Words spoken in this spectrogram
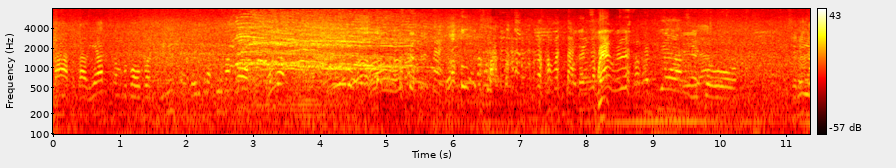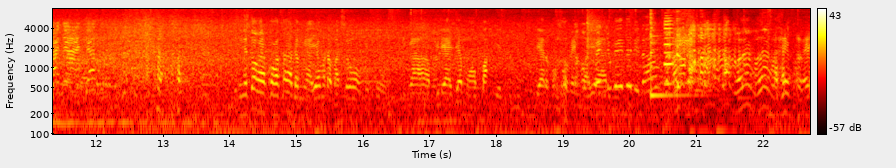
Nah sekalian sama bawa ini dari terakhir makan, mau nggak? Makan siang, makan siang gitu. Aja. di sini tuh kalau nggak salah ada mie ayam ada bakso gitu. Tinggal pilih aja mau apa gitu. Biar Pam yang bayar. juga itu di dalam. boleh, boleh, boleh, boleh,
